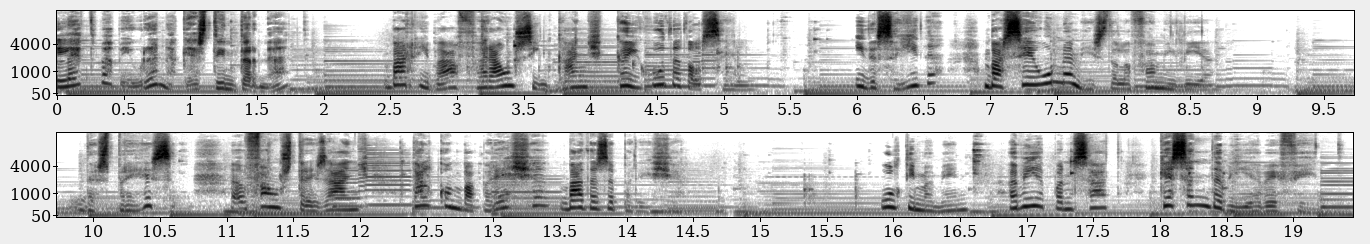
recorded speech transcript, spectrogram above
l'Ed va viure en aquest internat? Va arribar farà uns cinc anys caiguda del cel. I de seguida va ser una més de la família. Després, fa uns tres anys, tal com va aparèixer, va desaparèixer. Últimament havia pensat què se'n devia haver fet.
